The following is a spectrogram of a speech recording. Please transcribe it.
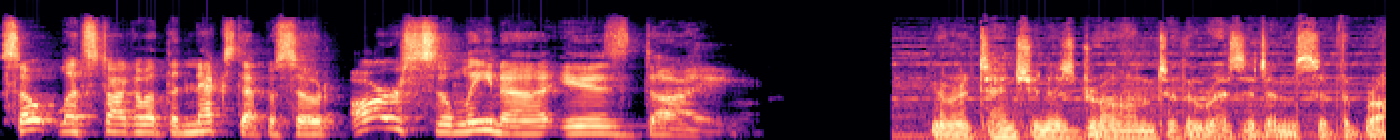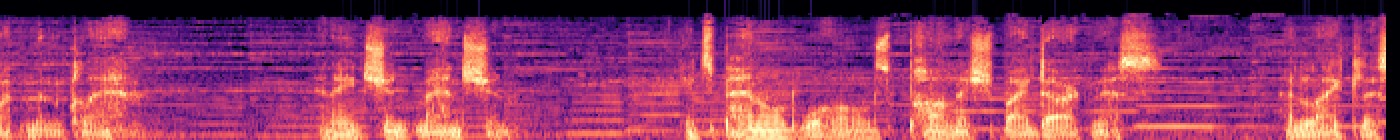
So let's talk about the next episode. Our Selena is dying. Your attention is drawn to the residence of the Brockman clan, an ancient mansion, its paneled walls polished by darkness, a lightless,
